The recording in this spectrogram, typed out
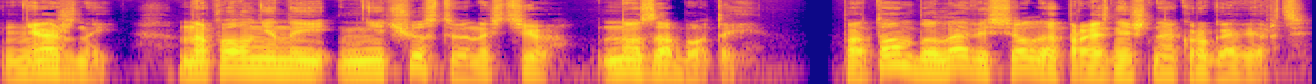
Нежный, наполненный не чувственностью, но заботой. Потом была веселая праздничная круговерть.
